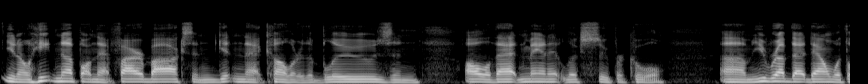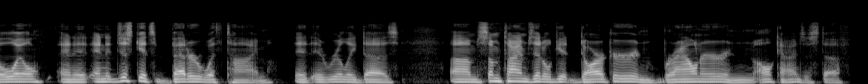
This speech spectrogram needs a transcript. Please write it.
you know heating up on that firebox and getting that color, the blues and all of that. And man, it looks super cool. Um, you rub that down with oil, and it and it just gets better with time. It it really does. Um, sometimes it'll get darker and browner and all kinds of stuff.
